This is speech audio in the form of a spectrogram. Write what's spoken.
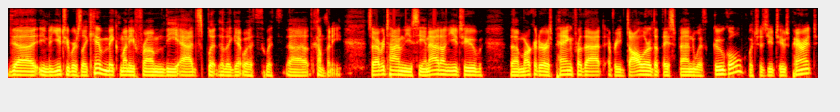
the you know YouTubers like him make money from the ad split that they get with with uh, the company. So every time you see an ad on YouTube, the marketer is paying for that. Every dollar that they spend with Google, which is YouTube's parent,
